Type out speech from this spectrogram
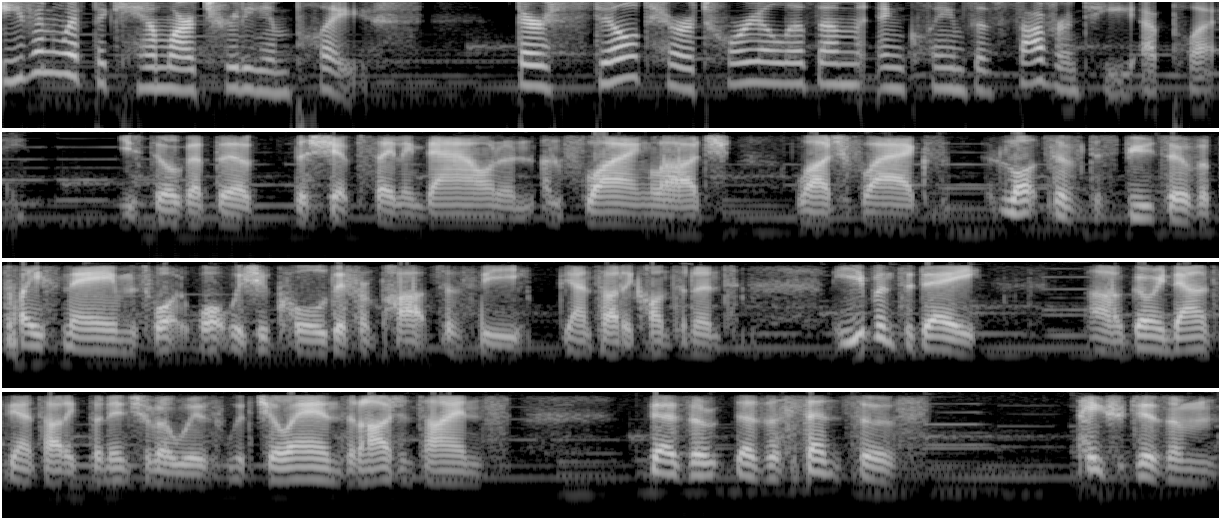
Even with the CCAMLR Treaty in place, there's still territorialism and claims of sovereignty at play. You still got the, the ships sailing down and, and flying large large flags. Lots of disputes over place names, what, what we should call different parts of the, the Antarctic continent. Even today, uh, going down to the Antarctic Peninsula with, with Chileans and Argentines, there's a there's a sense of patriotism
